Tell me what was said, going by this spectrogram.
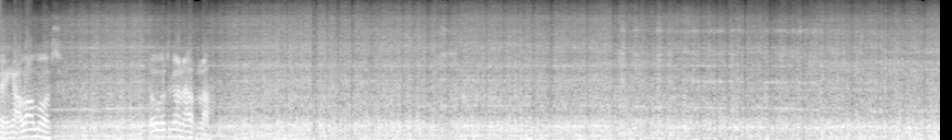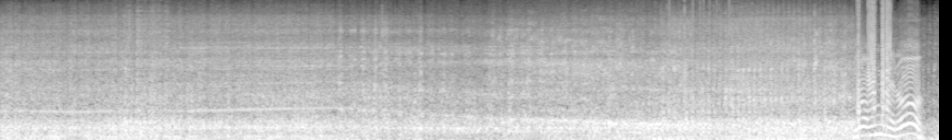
Venga, vamos. Todo es ganarla. No, hombre, no.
